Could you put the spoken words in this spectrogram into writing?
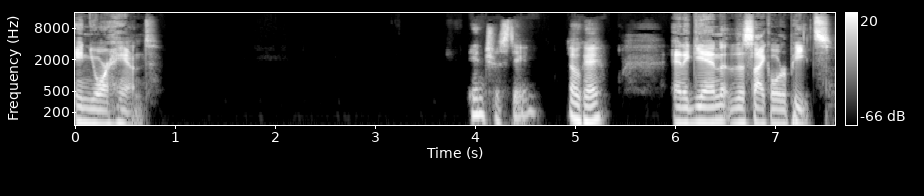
in your hand. Interesting. Okay. And again, the cycle repeats.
